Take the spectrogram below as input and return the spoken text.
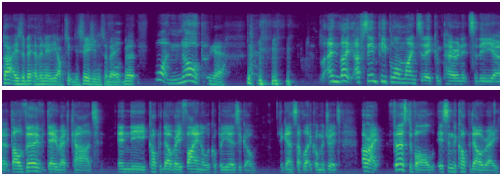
That is a bit of an idiotic decision to make, but What a knob! yeah, And like I've seen people online today comparing it to the uh, Valverde red card in the Copa del Rey final a couple of years ago against Atletico Madrid. All right, first of all, it's in the Copa del Rey.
